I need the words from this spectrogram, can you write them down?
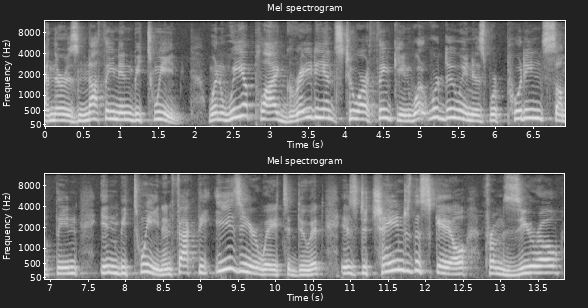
and there is nothing in between. When we apply gradients to our thinking, what we're doing is we're putting something in between. In fact, the easier way to do it is to change the scale from 0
